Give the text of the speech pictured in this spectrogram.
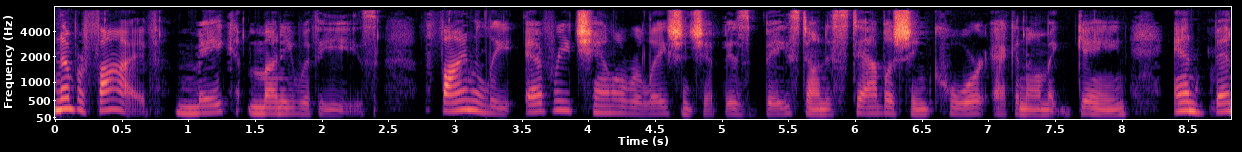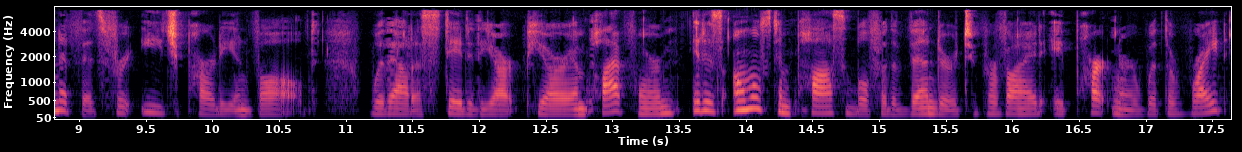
Number five, make money with ease. Finally, every channel relationship is based on establishing core economic gain and benefits for each party involved. Without a state of the art PRM platform, it is almost impossible for the vendor to provide a partner with the right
